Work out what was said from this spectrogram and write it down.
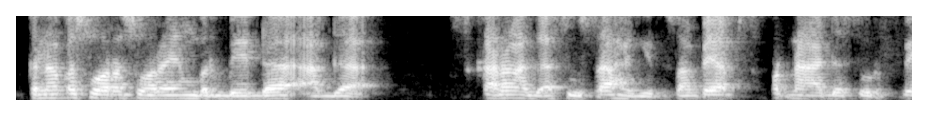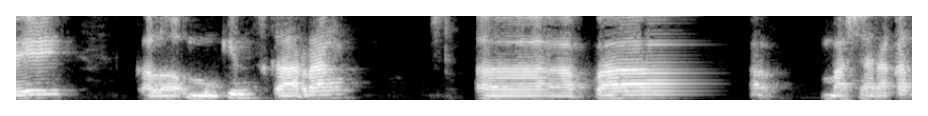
kenapa suara-suara yang berbeda agak sekarang agak susah gitu. Sampai pernah ada survei kalau mungkin sekarang uh, apa masyarakat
